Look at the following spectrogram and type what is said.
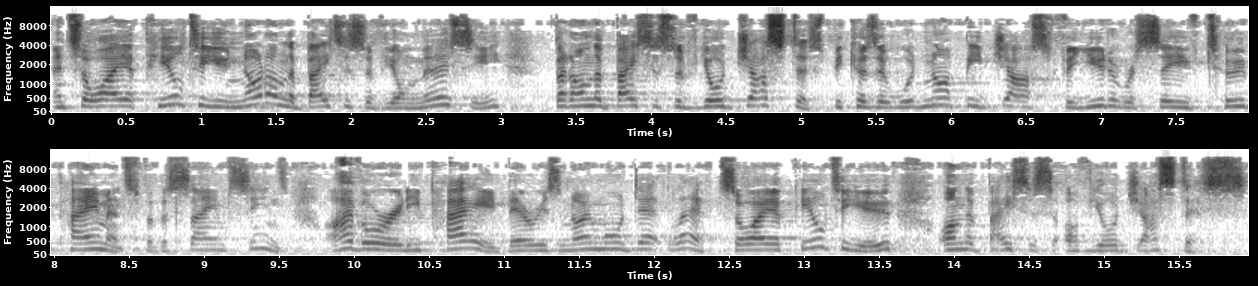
And so I appeal to you not on the basis of your mercy, but on the basis of your justice, because it would not be just for you to receive two payments for the same sins. I've already paid, there is no more debt left. So I appeal to you on the basis of your justice.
